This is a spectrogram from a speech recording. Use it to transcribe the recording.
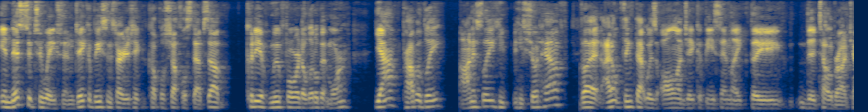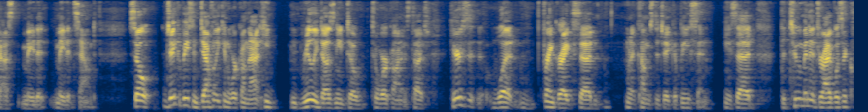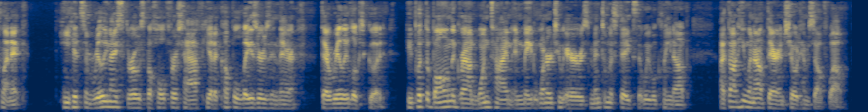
In this situation, Jacob Eason started to take a couple shuffle steps up. Could he have moved forward a little bit more? Yeah, probably. Honestly, he, he should have. But I don't think that was all on Jacob Eason like the the telebroadcast made it made it sound. So Jacob Eason definitely can work on that. He really does need to to work on his touch. Here's what Frank Reich said when it comes to Jacob Eason. He said the two minute drive was a clinic. He hit some really nice throws the whole first half. He had a couple lasers in there that really looked good. He put the ball on the ground one time and made one or two errors, mental mistakes that we will clean up. I thought he went out there and showed himself well.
